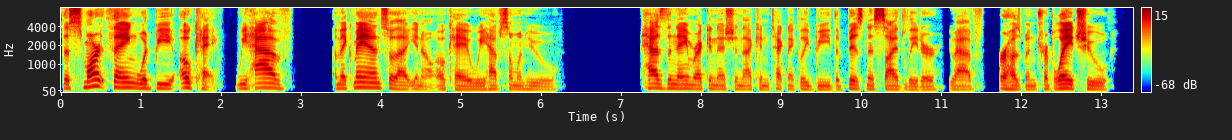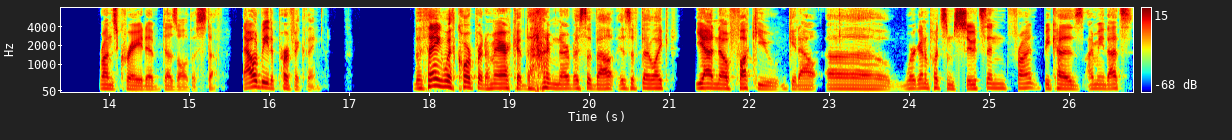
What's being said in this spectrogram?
The smart thing would be okay, we have a McMahon so that, you know, okay, we have someone who has the name recognition that can technically be the business side leader. You have her husband, Triple H, who runs creative, does all this stuff. That would be the perfect thing. The thing with corporate America that I'm nervous about is if they're like, yeah, no, fuck you, get out. Uh, we're gonna put some suits in front because I mean that's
